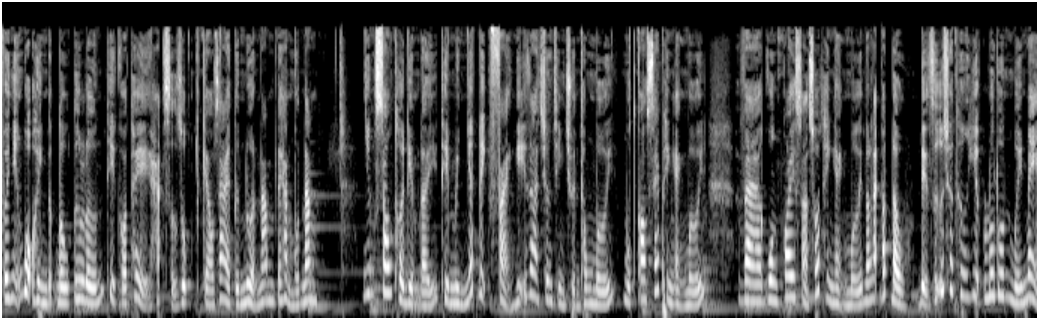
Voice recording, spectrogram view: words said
Với những bộ hình được đầu tư lớn thì có thể hạn sử dụng kéo dài từ nửa năm tới hẳn một năm nhưng sau thời điểm đấy thì mình nhất định phải nghĩ ra chương trình truyền thông mới, một concept hình ảnh mới và guồng quay sản xuất hình ảnh mới nó lại bắt đầu để giữ cho thương hiệu luôn luôn mới mẻ,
